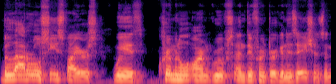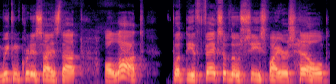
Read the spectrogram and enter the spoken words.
bilateral ceasefires with criminal armed groups and different organizations. And we can criticize that a lot, but the effects of those ceasefires held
